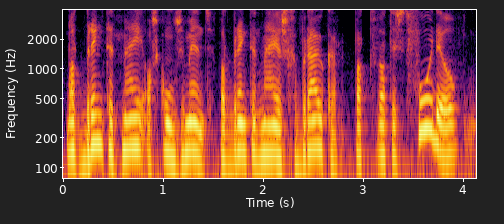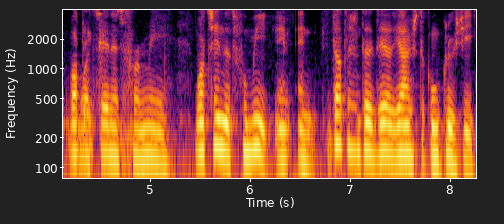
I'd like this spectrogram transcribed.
Wat brengt het mij als consument? Wat brengt het mij als gebruiker? Wat, wat is het voordeel? Wat What's ik, in it for me? What's in it for me? En, en dat is de, de juiste conclusie.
